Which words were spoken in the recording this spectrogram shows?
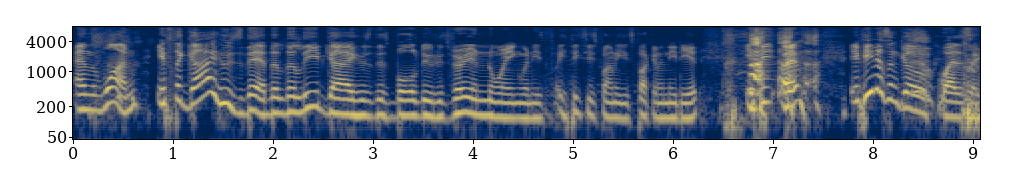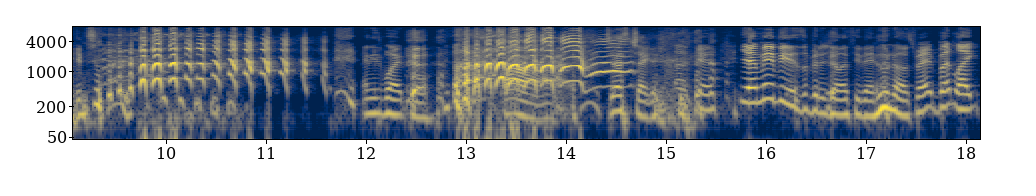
And one, if the guy who's there, the, the lead guy who's this bald dude who's very annoying when he's, he thinks he's funny, he's fucking an idiot. If he, um, if he doesn't go, Wait a second. and he's white, all right, all right. Just checking. okay. Yeah, maybe there's a bit of jealousy there. Who knows, right? But like,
